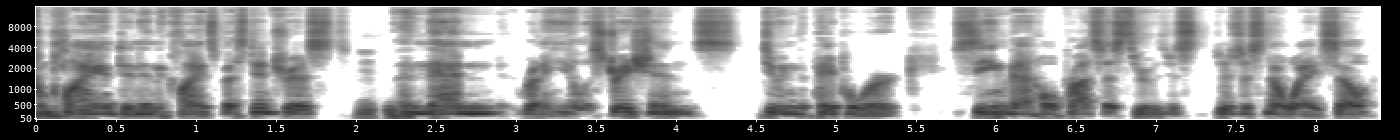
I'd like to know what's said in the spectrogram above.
compliant and in the client's best interest, mm-hmm. and then running illustrations, doing the paperwork, seeing that whole process through. Just there's just no way. So,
